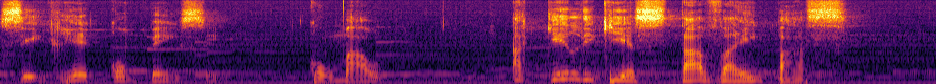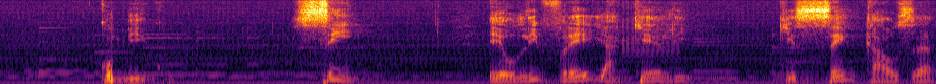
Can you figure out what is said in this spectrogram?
Se recompensem com o mal aquele que estava em paz comigo. Sim, eu livrei aquele que sem causa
